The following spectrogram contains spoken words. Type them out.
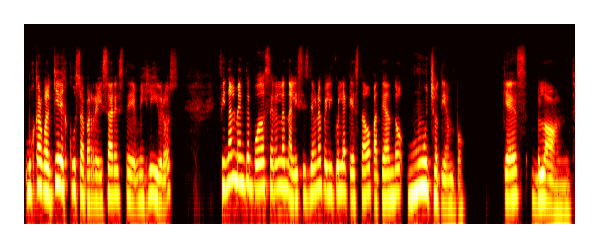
buscar cualquier excusa para revisar este, mis libros, finalmente puedo hacer el análisis de una película que he estado pateando mucho tiempo, que es Blonde.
